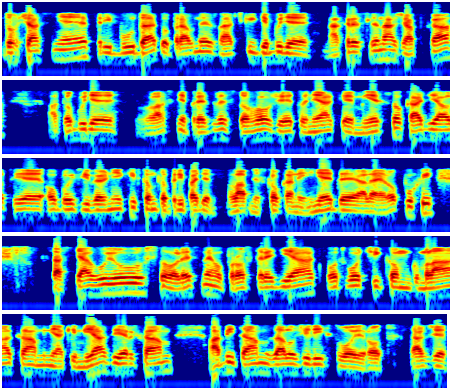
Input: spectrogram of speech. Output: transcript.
dočasne pribúdať dopravné značky, kde bude nakreslená žabka a to bude vlastne predzvesť toho, že je to nejaké miesto, kadiaľ tie obojživelníky, v tomto prípade hlavne skokany hnedé, ale aj ropuchy, sa stiahujú z toho lesného prostredia k potvočikom, k mlákam, nejakým jazierkám, aby tam založili svoj rod. Takže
